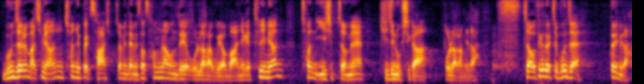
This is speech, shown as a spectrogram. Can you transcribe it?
문제를 맞히면 1640점이 되면서 3라운드에 올라가고요. 만약에 틀리면 1020점에 기진욱 씨가 올라갑니다. 자, 어떻게 될지 문제 드립니다.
